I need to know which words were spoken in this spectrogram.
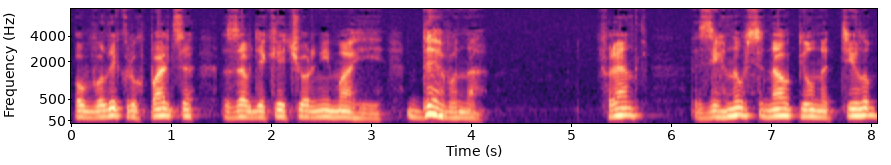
обвели круг пальця завдяки чорній магії. Де вона? Френк зігнувся навпіл над тілом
